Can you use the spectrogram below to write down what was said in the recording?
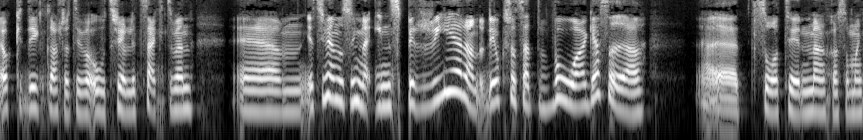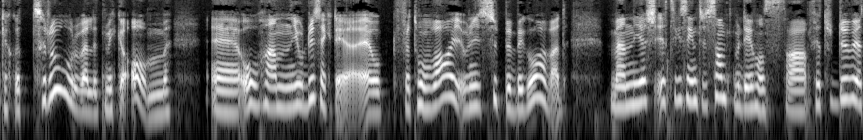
Och det är klart att det var otrevligt sagt men Ehm, jag tycker ändå så himla inspirerande. Det är också ett sätt att våga säga eh, så till en människa som man kanske tror väldigt mycket om. Eh, och han gjorde ju säkert det, och för att hon var ju hon är superbegåvad. Men jag, jag tycker det är så intressant med det hon sa, för jag tror du och jag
